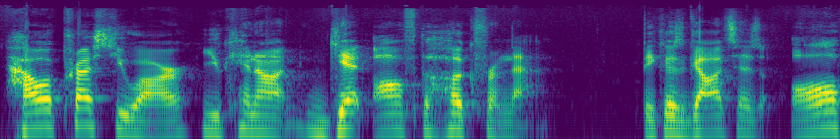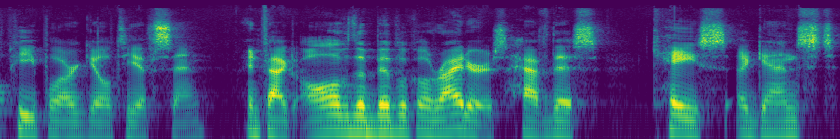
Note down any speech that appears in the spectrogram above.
how oppressed you are, you cannot get off the hook from that because God says all people are guilty of sin. In fact, all of the biblical writers have this case against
